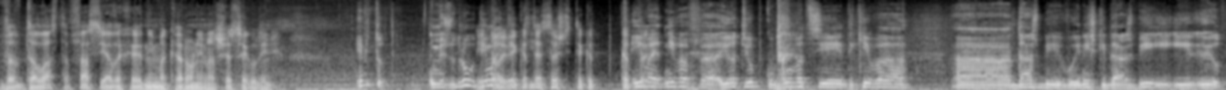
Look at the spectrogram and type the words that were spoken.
В Даласта аз ядаха едни макарони на 60 години. Еми, между другото, И има, той вика, те същите като... има едни в а, YouTube, купуват си такива дажби, войнишки дажби и, и, и от,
